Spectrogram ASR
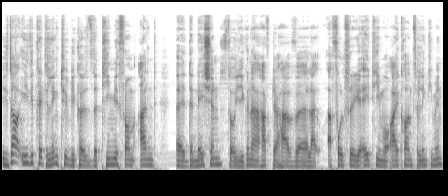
he's not easy player to link to because the team is from and uh, the nation. So you're gonna have to have uh, like a full Serie A team or icons to link him in.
